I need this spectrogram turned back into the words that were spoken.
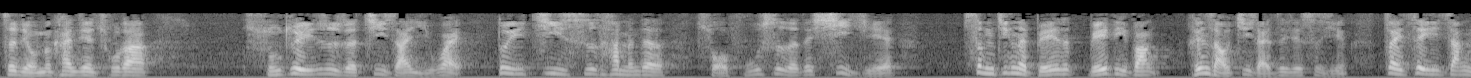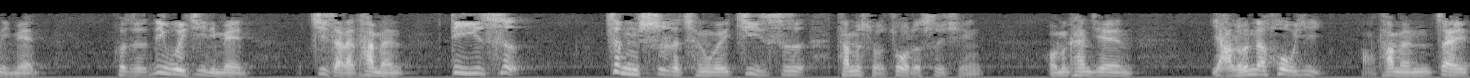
这里我们看见，除了赎罪日的记载以外，对于祭司他们的所服侍的这细节，圣经的别的别地方很少记载这些事情。在这一章里面，或者立位记里面记载了他们第一次正式的成为祭司，他们所做的事情。我们看见亚伦的后裔。啊，他们在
